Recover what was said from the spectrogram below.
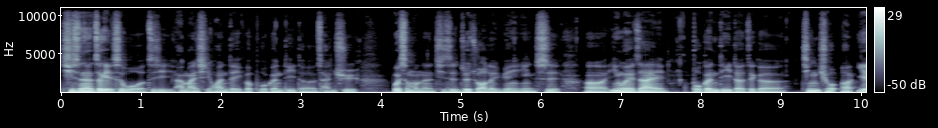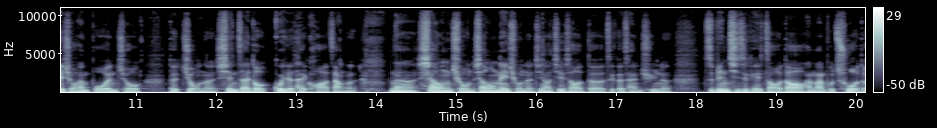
其实呢，这个也是我自己还蛮喜欢的一个勃艮第的产区。为什么呢？其实最主要的原因是，呃，因为在勃艮第的这个金丘、呃叶丘和伯恩丘的酒呢，现在都贵得太夸张了。那夏隆丘、夏隆内丘呢，今天要介绍的这个产区呢，这边其实可以找到还蛮不错的，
